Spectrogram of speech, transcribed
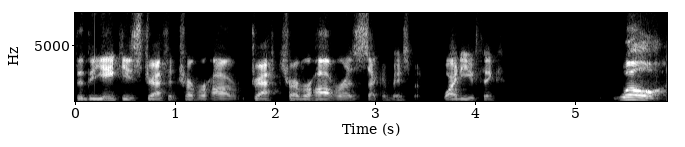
did the Yankees draft Trevor Ho- draft Trevor Hauver as a second baseman? Why do you think? Well,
